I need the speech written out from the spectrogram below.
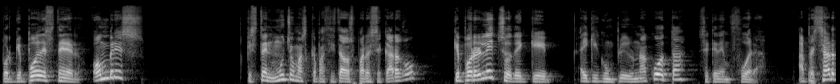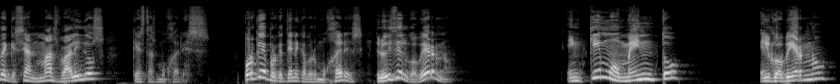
Porque puedes tener hombres que estén mucho más capacitados para ese cargo, que por el hecho de que hay que cumplir una cuota, se queden fuera, a pesar de que sean más válidos que estas mujeres. ¿Por qué? Porque tiene que haber mujeres. Y lo dice el gobierno. ¿En qué momento el gobierno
